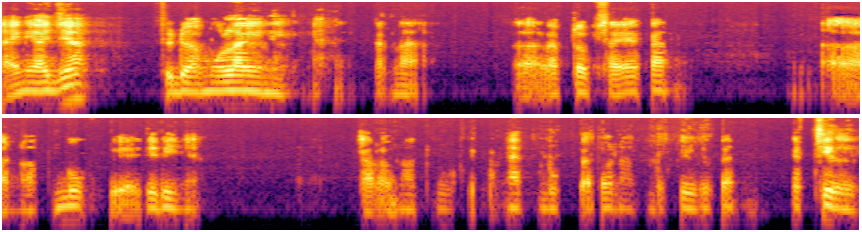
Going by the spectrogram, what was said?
Nah ini aja sudah mulai nih karena uh, laptop saya kan uh, notebook ya jadinya kalau notebook netbook atau notebook itu kan kecil.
